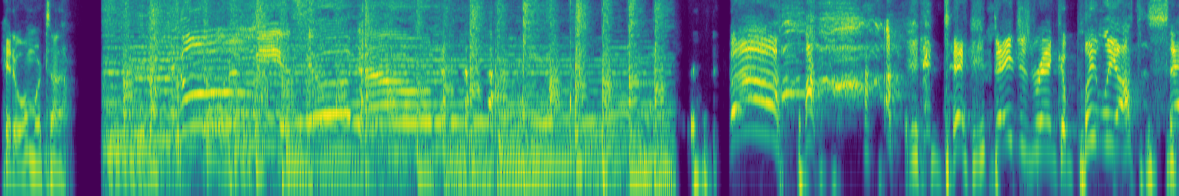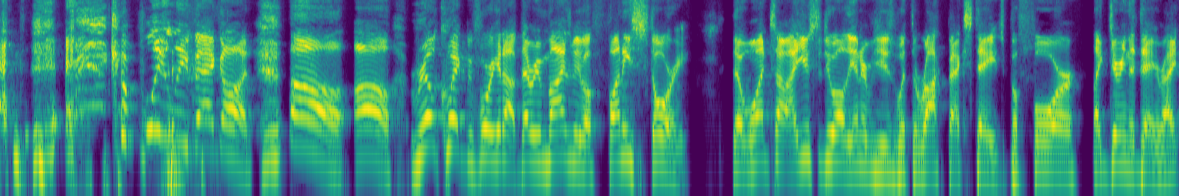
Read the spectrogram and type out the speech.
hit it one more time. Dave, Dave, just ran completely off the set, completely back on. Oh, oh, real quick before we get up, that reminds me of a funny story that one time I used to do all the interviews with The Rock backstage before, like during the day, right?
